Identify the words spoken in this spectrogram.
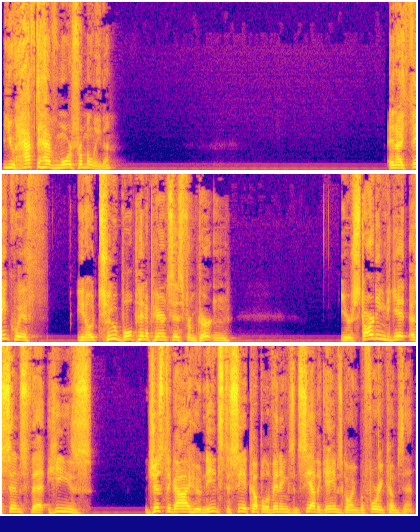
You have to have more from Molina. And I think with, you know, two bullpen appearances from Girton, you're starting to get a sense that he's just a guy who needs to see a couple of innings and see how the game's going before he comes in.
